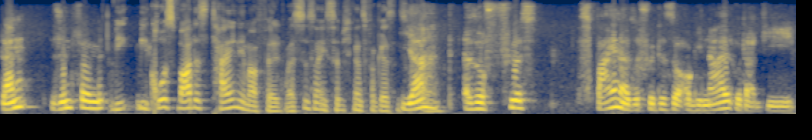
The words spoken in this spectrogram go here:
Dann sind wir mit. Wie, wie groß war das Teilnehmerfeld? Weißt du das eigentlich? Das habe ich ganz vergessen. ja, fragen. also fürs Spine, also für diese Original- oder die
